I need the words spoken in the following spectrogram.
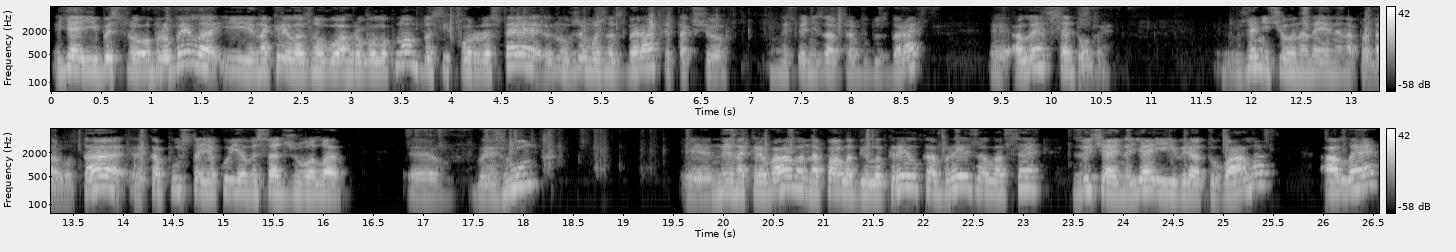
я її швидко обробила і накрила знову агроволокном, до сих пор росте, ну, вже можна збирати, так що не сьогодні-завтра буду збирати, Е, але все добре. Вже нічого на неї не нападало. Та е, капуста, яку я висаджувала е, в ґрунт, е, не накривала, напала білокрилка, бризала, все. Звичайно, я її врятувала, але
